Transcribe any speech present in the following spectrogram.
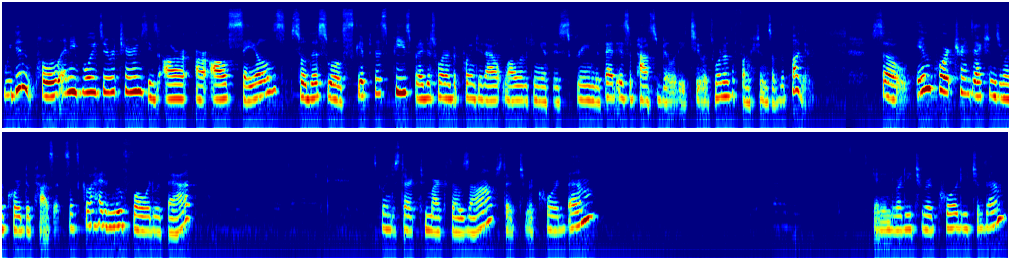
We didn't pull any voids or returns. These are, are all sales, so this will skip this piece, but I just wanted to point it out while we're looking at this screen that that is a possibility too. It's one of the functions of the plugin. So import transactions and record deposits. Let's go ahead and move forward with that going to start to mark those off, start to record them. It's getting ready to record each of them.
